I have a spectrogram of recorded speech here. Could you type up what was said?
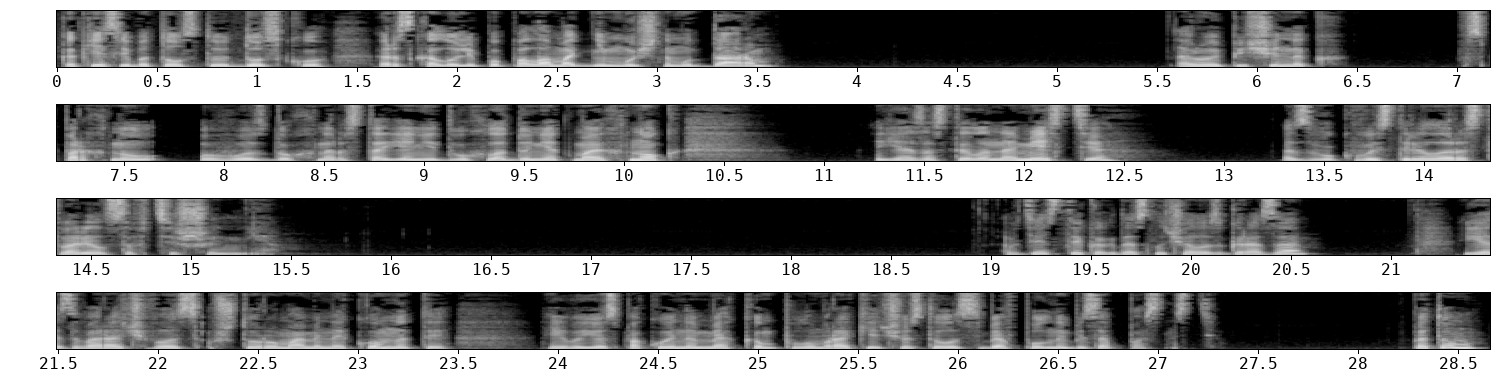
как если бы толстую доску раскололи пополам одним мощным ударом. Рой песчинок вспорхнул в воздух на расстоянии двух ладоней от моих ног. Я застыла на месте. Звук выстрела растворился в тишине. В детстве, когда случалась гроза, я заворачивалась в штору маминой комнаты и в ее спокойном мягком полумраке чувствовала себя в полной безопасности. Потом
